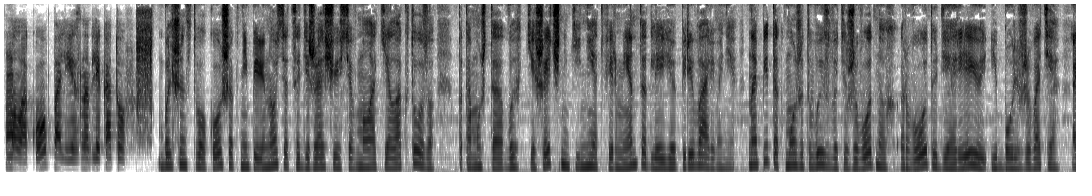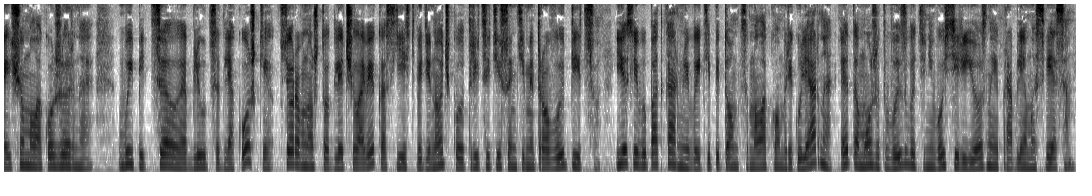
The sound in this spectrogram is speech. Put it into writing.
Молоко полезно для котов. Большинство кошек не переносят содержащуюся в молоке лактозу, потому что в их кишечнике нет фермента для ее переваривания. Напиток может вызвать у животных рвоту, диарею и боль в животе. А еще молоко жирное. Выпить целое блюдце для кошки все равно, что для человека съесть в одиночку 30-сантиметровую пиццу. Если вы подкармливаете питомца молоком регулярно, это может вызвать у него серьезные проблемы с весом.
